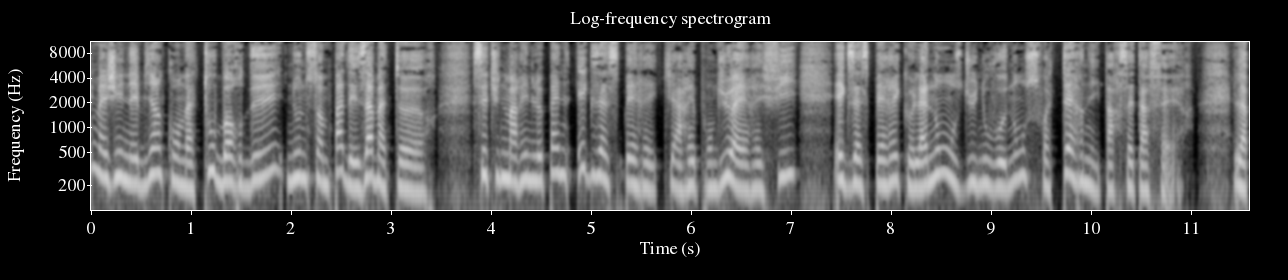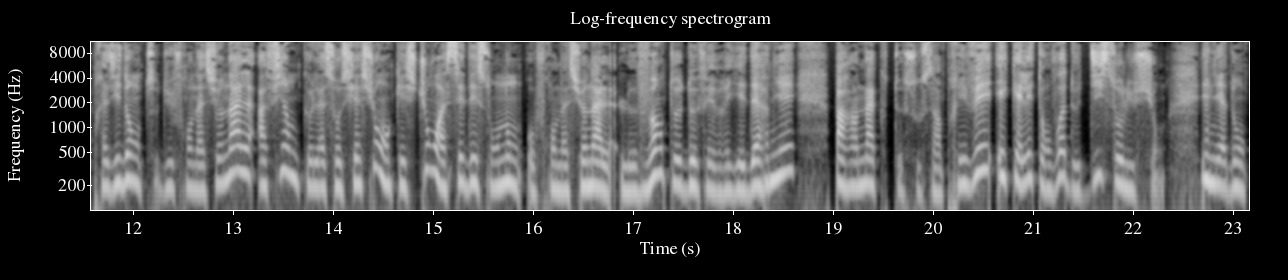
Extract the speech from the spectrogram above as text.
imaginez bien qu'on a tout bordé, nous ne sommes pas des amateurs. C'est une Marine Le Pen exaspérée qui a répondu à RFI, exaspérée que l'annonce du nouveau nom soit ternie par cette affaire. La présidente du Front National affirme que l'association en question a cédé son nom au Front National le 22 février dernier par un acte sous sein privé et qu'elle est en voie de dissolution. Il n'y a donc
